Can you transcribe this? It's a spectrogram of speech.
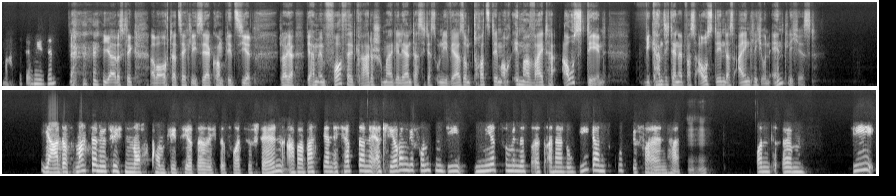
Macht das irgendwie Sinn? ja, das klingt aber auch tatsächlich sehr kompliziert. Claudia, wir haben im Vorfeld gerade schon mal gelernt, dass sich das Universum trotzdem auch immer weiter ausdehnt. Wie kann sich denn etwas ausdehnen, das eigentlich unendlich ist? Ja, das macht ja natürlich noch komplizierter, sich das vorzustellen. Aber Bastian, ich habe da eine Erklärung gefunden, die mir zumindest als Analogie ganz gut gefallen hat. Mhm. Und ähm, die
